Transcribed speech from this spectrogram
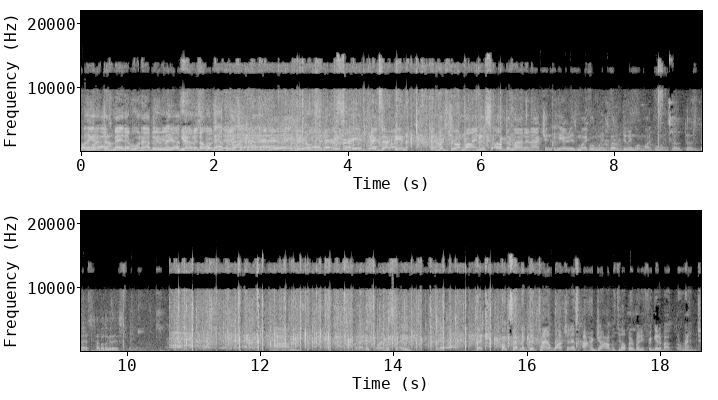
I think our job- made everyone happy, really Yeah. I mean, I watched the Police Academy movies. We were all very, very. Exactly. And, And just to remind us of the man in action, here is Michael Winslow doing what Michael Winslow does best. Have a look at this. Um, but I just wanted to say that folks having a good time watching this, our job is to help everybody forget about the rent.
